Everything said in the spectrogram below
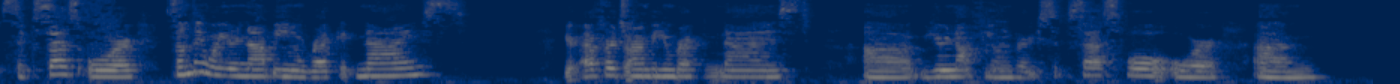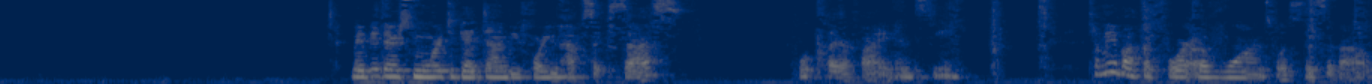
success or something where you're not being recognized. Your efforts aren't being recognized. Uh, you're not feeling very successful or um, maybe there's more to get done before you have success. We'll clarify and see. Tell me about the Four of Wands. What's this about?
